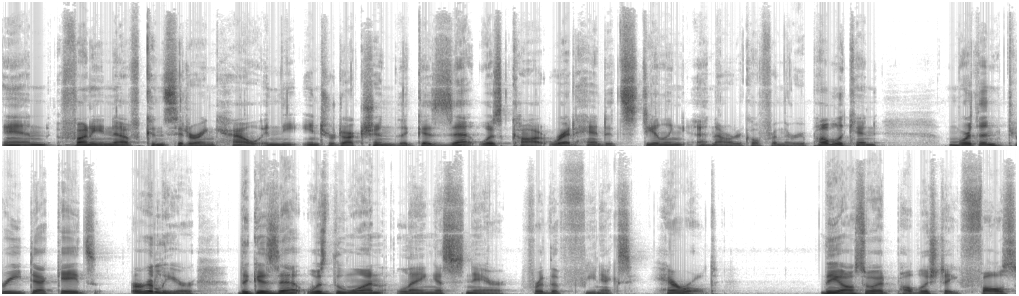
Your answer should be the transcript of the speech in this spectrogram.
And funny enough, considering how in the introduction the Gazette was caught red handed stealing an article from the Republican, more than three decades earlier, the Gazette was the one laying a snare for the Phoenix Herald. They also had published a false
